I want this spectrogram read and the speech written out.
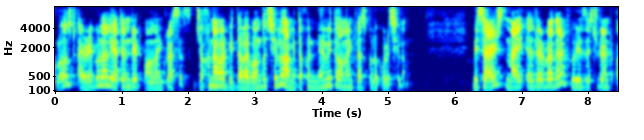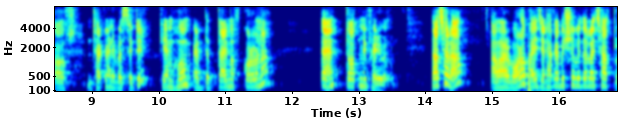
closed I regularly attended online classes যখন আমার বিদ্যালয় বন্ধ ছিল, আমি তখন নিয়মিত অনলাইন ক্লাসগুলো করেছিলাম। Besides my elder brother who is a student of Dhaka University came home at the time of corona and taught me very well তাছাড়া, আমার বড় ভাই যে ঢাকা বিশ্ববিদ্যালয়ের ছাত্র,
